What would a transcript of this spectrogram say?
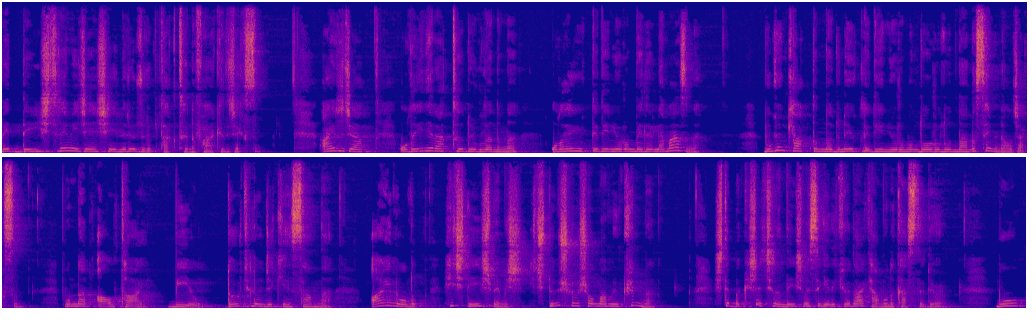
ve değiştiremeyeceğin şeyleri üzülüp taktığını fark edeceksin. Ayrıca olayın yarattığı duygulanımı olaya yüklediğin yorum belirlemez mi? Bugünkü aklınla düne yüklediğin yorumun doğruluğundan nasıl emin olacaksın? Bundan 6 ay, 1 yıl, 4 yıl önceki insanla aynı olup hiç değişmemiş, hiç dönüşmemiş olman mümkün mü? İşte bakış açının değişmesi gerekiyor derken bunu kastediyorum. Bu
